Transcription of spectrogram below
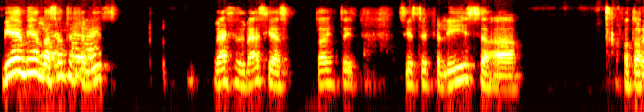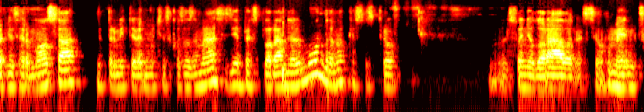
Bien, bien, bastante feliz. Gracias, gracias. Estoy, sí, estoy feliz. Uh, fotografía es hermosa, me permite ver muchas cosas más y siempre explorando el mundo, ¿no? Que eso es, creo, el sueño dorado en este momento.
